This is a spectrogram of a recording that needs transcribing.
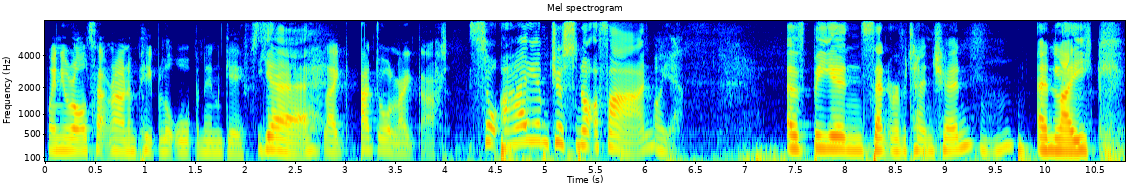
when you're all sat around and people are opening gifts. Yeah. Like, I don't like that. So I am just not a fan Oh, yeah. of being center of attention Mm-hmm. and like Be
